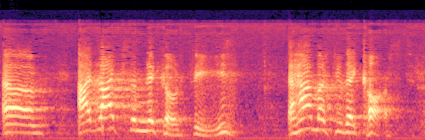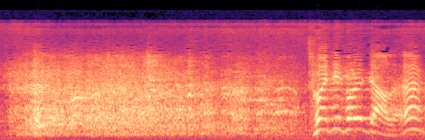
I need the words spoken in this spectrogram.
Um, I'd like some nickels, please. How much do they cost? Twenty for a dollar?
